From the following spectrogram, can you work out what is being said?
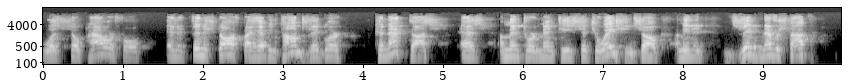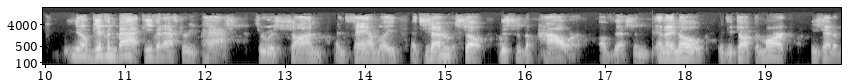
was so powerful. And it finished off by having Tom Ziglar connect us as a mentor mentee situation. So, I mean, it, Zig never stopped, you know, giving back even after he passed through his son and family, etc. Mm-hmm. So, this is the power of this. And, and I know if you talk to Mark, he's had a,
